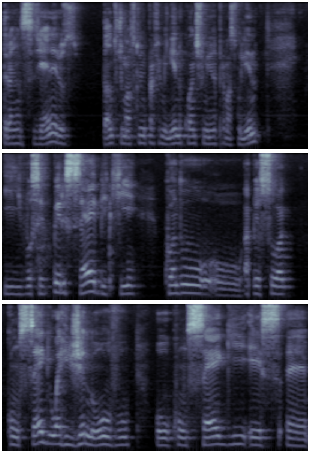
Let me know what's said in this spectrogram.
transgêneros, tanto de masculino para feminino quanto de feminino para masculino. E você percebe que quando a pessoa consegue o RG novo ou consegue esse, é,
